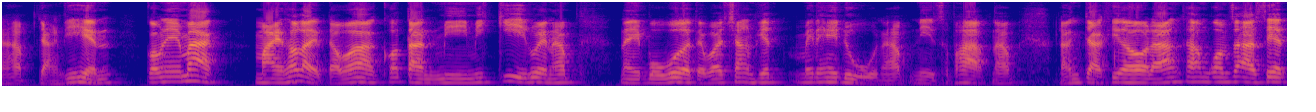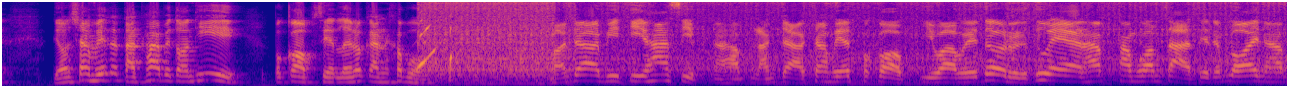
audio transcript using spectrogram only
นะครับ อย่างที่เห็นก็ไม่ได้มากไม่เท่าไหร่ แต่ว่าก็ตันมีมิกกี้ด้วยนะครับ ในโบเวอร์แต่ว่าช่างเพชรไม่ได้ให้ดูนะครับ นี่สภาพนะครับ หลังจากที่เราล้างทำความสะอาดเสร็จ เดี๋ยวช่างเพชรจะตัดภาพไปตอนที่ประกอบเสร็จเลยแล้วกันครับผม Mazda BT 50นะครับ หลังจากช่างเพชรประกอบ Evaporator หรือตู้แอร์นะครับทำความสะอาดเสร็จเรียบร้อยนะครับ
